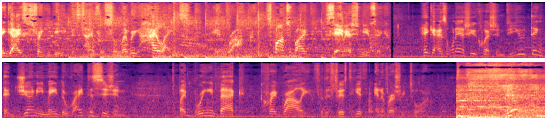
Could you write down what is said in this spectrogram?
Hey guys, it's Frankie Dee. It's time for Celebrity Highlights in Rock, sponsored by Sam Ash Music. Hey guys, I want to ask you a question. Do you think that Journey made the right decision by bringing back Gregg Rolie for the 50th anniversary tour? Yesterday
